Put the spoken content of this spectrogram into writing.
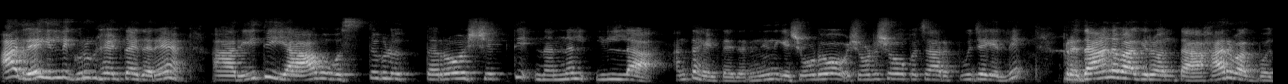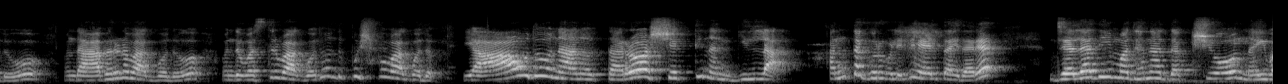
ಆದ್ರೆ ಇಲ್ಲಿ ಗುರುಗಳು ಹೇಳ್ತಾ ಇದ್ದಾರೆ, ಆ ರೀತಿ ಯಾವ ವಸ್ತುಗಳು ತರೋ ಶಕ್ತಿ ನನ್ನಲ್ಲಿ ಇಲ್ಲ ಅಂತ ಹೇಳ್ತಾ ಇದ್ದಾರೆ. ನಿನಗೆ ಷೋಡೋ ಷೋಡಶೋಪಚಾರ ಪೂಜೆಯಲ್ಲಿ ಪ್ರಧಾನವಾಗಿರುವಂಥ ಆಹಾರವಾಗ್ಬೋದು, ಒಂದು ಆಭರಣವಾಗ್ಬೋದು, ಒಂದು ವಸ್ತ್ರವಾಗ್ಬೋದು, ಒಂದು ಪುಷ್ಪವಾಗ್ಬೋದು, ಯಾವುದು ನಾನು ತರೋ ಶಕ್ತಿ ನನ್ಗಿಲ್ಲ ಅಂತ ಗುರುಗಳಿಲ್ಲಿ ಹೇಳ್ತಾ ಇದ್ದಾರೆ. ಜಲದಿ ಮಧನ ದಕ್ಷೋ ನೈವ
